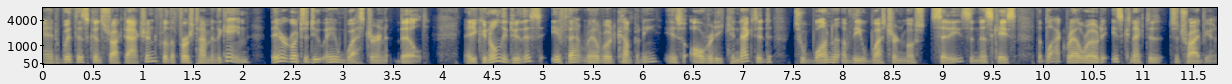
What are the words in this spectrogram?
And with this construct action, for the first time in the game, they are going to do a western build. Now, you can only do this if that railroad company is already connected to one of the westernmost cities. In this case, the Black Railroad is connected to Tribune.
